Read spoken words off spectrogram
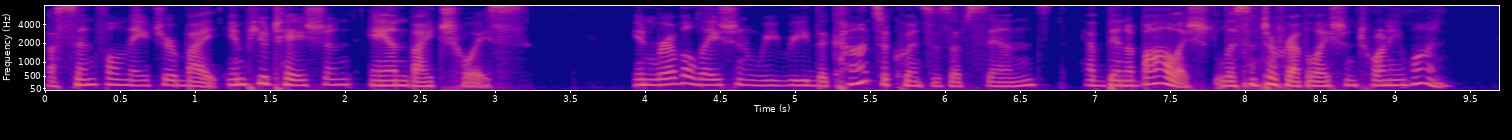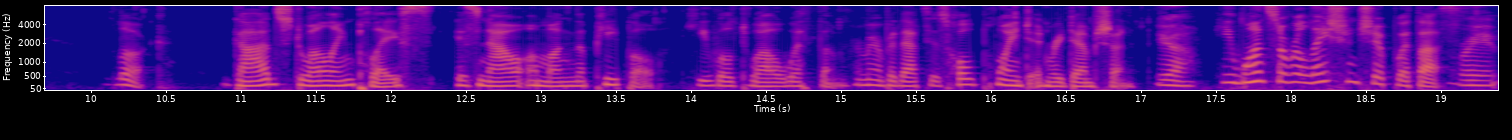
a sinful nature by imputation and by choice. In Revelation, we read the consequences of sins have been abolished. Listen to Revelation 21. Look, God's dwelling place is now among the people. He will dwell with them. Remember, that's his whole point in redemption. Yeah. He wants a relationship with us. Right.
